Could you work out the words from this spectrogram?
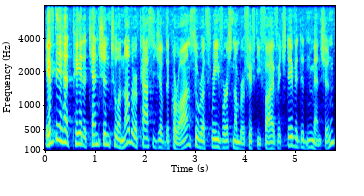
If they had paid attention to another passage of the Quran, Surah 3, verse number 55, which David didn't mention,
